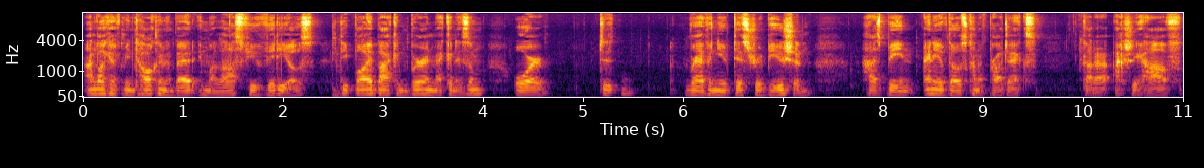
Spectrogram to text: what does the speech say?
And like I've been talking about in my last few videos, the buyback and burn mechanism or revenue distribution has been any of those kind of projects that actually have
